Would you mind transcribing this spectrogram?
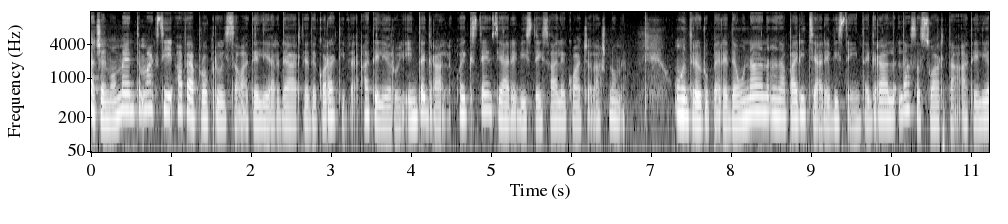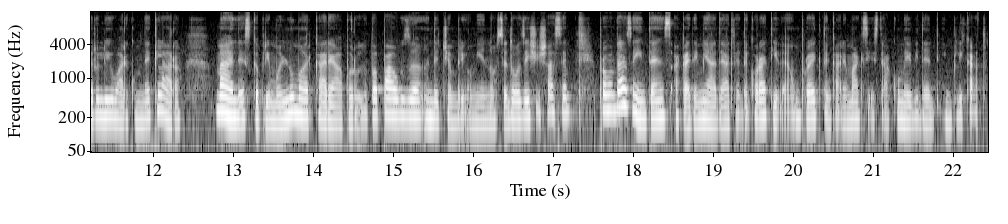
Acel moment, Maxi avea propriul său atelier de arte decorative, atelierul Integral, o extensie a revistei sale cu același nume. O întrerupere de un an în apariția revistei Integral lasă soarta atelierului oarecum neclară, mai ales că primul număr, care a apărut după pauză, în decembrie 1926, promovează intens Academia de Arte Decorative, un proiect în care Maxi este acum evident implicat.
